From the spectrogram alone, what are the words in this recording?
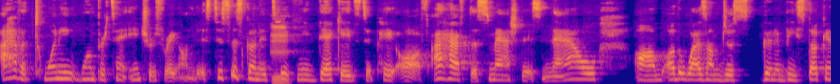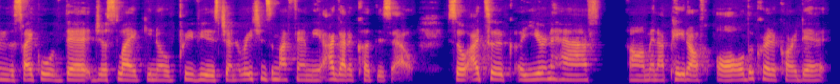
I have a 21% interest rate on this. This is going to mm. take mm. me decades to pay off. I have to smash this now. Um, otherwise I'm just going to be stuck in the cycle of debt, just like, you know, previous generations in my family. I got to cut this out. So I took a year and a half, um, and I paid off all the credit card debt.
